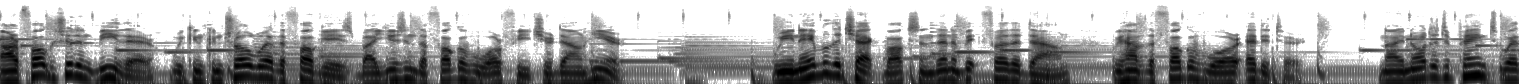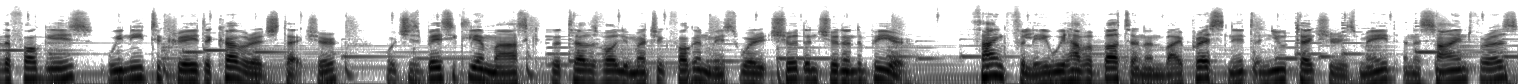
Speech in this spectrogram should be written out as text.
Our fog shouldn't be there, we can control where the fog is by using the fog of war feature down here. We enable the checkbox and then a bit further down, we have the Fog of War editor. Now in order to paint where the fog is, we need to create a coverage texture, which is basically a mask that tells volumetric fog and mist where it should and shouldn't appear. Thankfully, we have a button and by pressing it, a new texture is made and assigned for us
